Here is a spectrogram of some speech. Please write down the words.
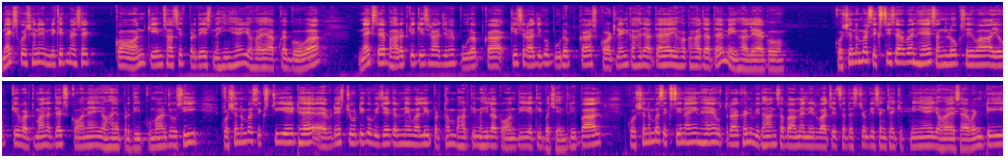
नेक्स्ट क्वेश्चन है, निम्नलिखित में से कौन केंद्र शासित प्रदेश नहीं है? यह है आपका गोवा। नेक्स्ट है, भारत के किस राज्य में पूरब का, किस राज्य को पूरब का स्कॉटलैंड कहा जाता है? यह कहा जाता है मेघालय को। क्वेश्चन नंबर सिक्सटी सेवन है, संघ लोक सेवा आयोग के वर्तमान अध्यक्ष कौन है? यह है Pradeep Kumar Joshi. Question number sixty eight है एवरेस्ट चोटी को विजय करने वाली प्रथम भारतीय महिला कौन थी? ये थी Bachendri Pal. Question number sixty nine है, उत्तराखंड विधानसभा में निर्वाचित सदस्यों की संख्या कितनी है? यह है सेवेंटी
